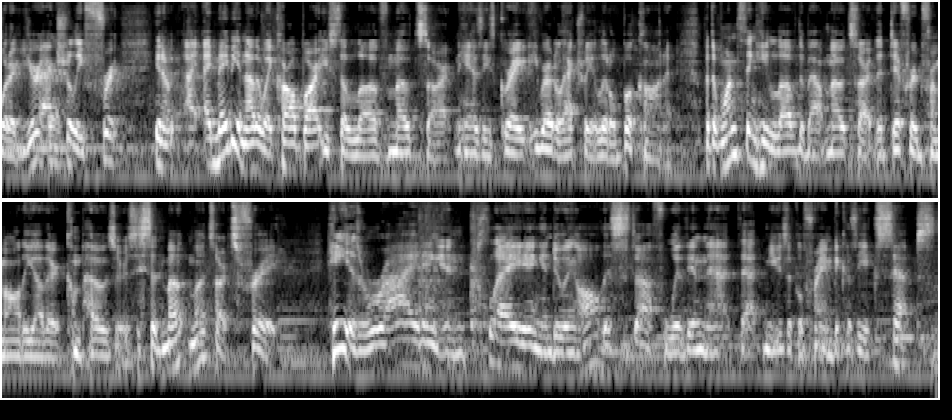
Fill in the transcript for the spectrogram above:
order. You're actually free. You know, I, I, maybe another way. Karl Barth used to love Mozart, and he has these great. He wrote actually a little book on it. But the one thing he loved about Mozart that differed from all the other composers, he said Mo- Mozart's free. He is writing and playing and doing all this stuff within that, that musical frame because he accepts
